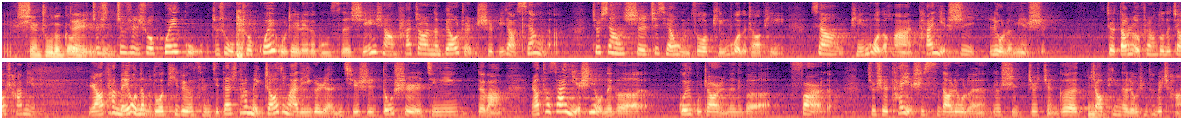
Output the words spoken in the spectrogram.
嗯显著的高于对。就是就是说硅谷，就是我们说硅谷这一类的公司，实际上它招人的标准是比较像的，就像是之前我们做苹果的招聘，像苹果的话，它也是六轮面试，就当中有非常多的交叉面，然后它没有那么多梯队和层级，但是它每招进来的一个人其实都是精英，对吧？然后特斯拉也是有那个硅谷招人的那个范儿的。就是它也是四到六轮，就是就整个招聘的流程特别长，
